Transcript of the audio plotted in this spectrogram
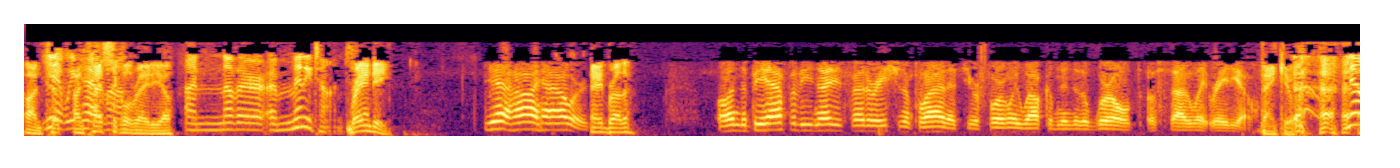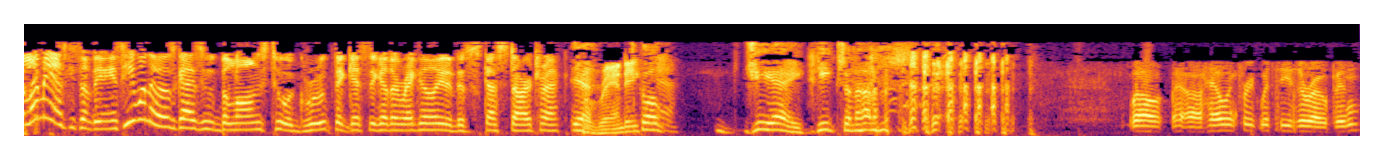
on, te- yeah, on Testicle on Radio. Another, uh, many times. Randy, Yeah, hi, Howard. hey brother. On the behalf of the United Federation of Planets, you're formally welcomed into the world of satellite radio. Thank you. now, let me ask you something. Is he one of those guys who belongs to a group that gets together regularly to discuss Star Trek? Yeah. Oh, Randy? It's called Yeah. GA, Geeks Anonymous. Well, uh, hailing frequencies are open.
